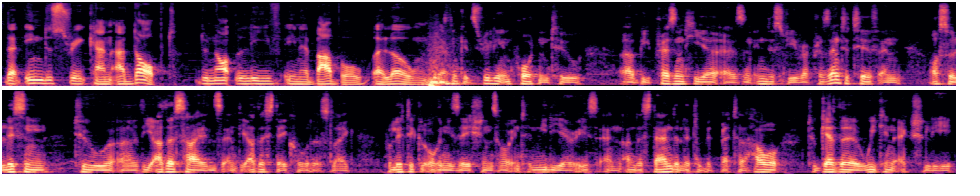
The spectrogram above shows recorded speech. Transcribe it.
that industry can adopt do not live in a bubble alone. I think it's really important to uh, be present here as an industry representative and also listen to uh, the other sides and the other stakeholders like political organizations or intermediaries and understand a little bit better how together we can actually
